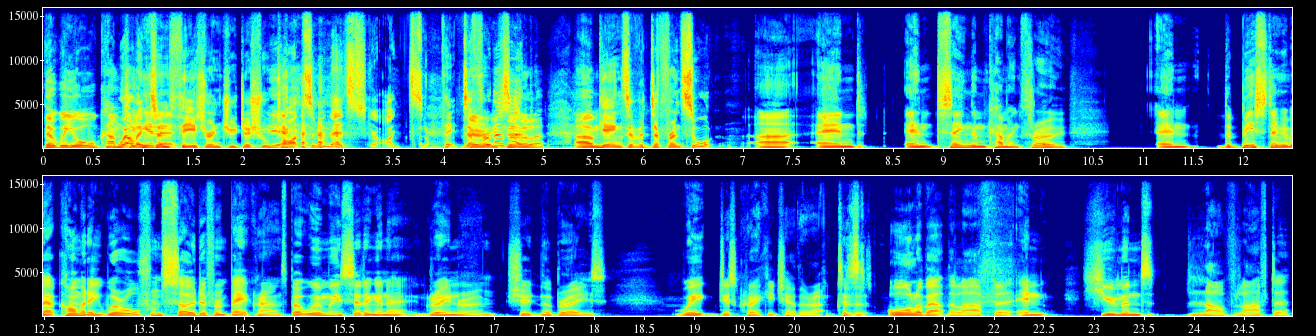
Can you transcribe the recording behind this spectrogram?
that we all come Wellington together. theatre and judicial types. I mean, that's oh, it's not that Very different, is similar. it? Um, Gangs of a different sort. uh, and and seeing them coming through, and the best thing about comedy, we're all from so different backgrounds, but when we're sitting in a green room shooting the breeze, we just crack each other up because it's all about the laughter, and humans love laughter.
